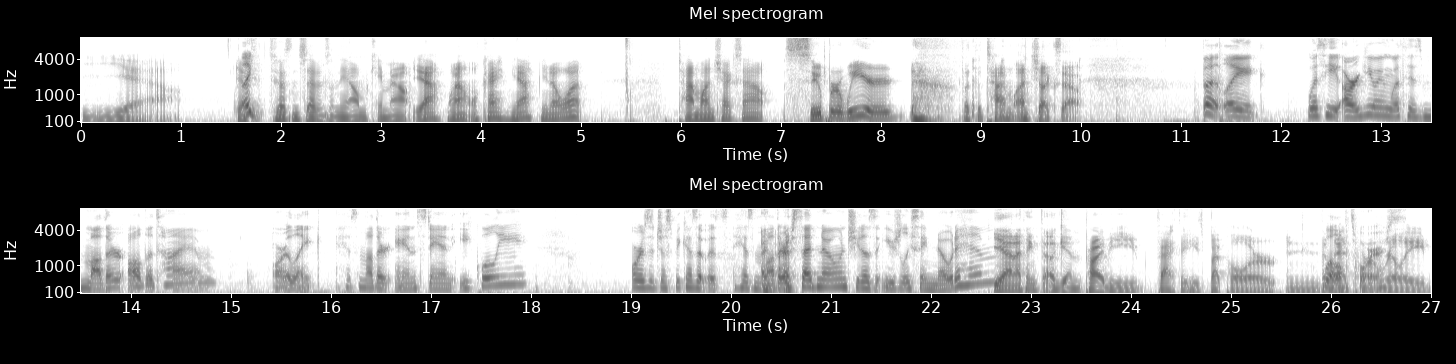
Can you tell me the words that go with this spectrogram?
Yeah. Yeah, Like- 2007 is when the album came out. Yeah. Wow. Okay. Yeah. You know what? Timeline checks out. Super weird, but the timeline checks out. But like was he arguing with his mother all the time or like his mother and Stan equally? Or is it just because it was his mother I- said no and she doesn't usually say no to him? Yeah, and I think that, again, probably the fact that he's bipolar and the Well, meds weren't really,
